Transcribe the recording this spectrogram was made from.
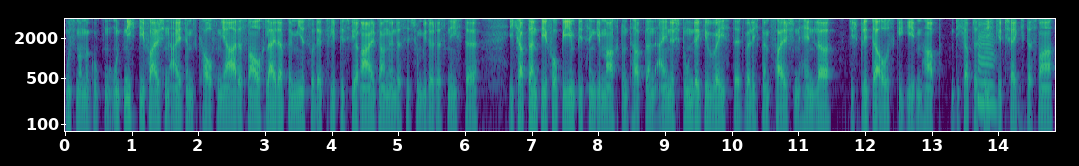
muss man mal gucken. Und nicht die falschen Items kaufen. Ja, das war auch leider bei mir so, der Clip ist viral gegangen, das ist schon wieder das nächste. Ich habe dann PvP ein bisschen gemacht und habe dann eine Stunde gewastet, weil ich beim falschen Händler die Splitter ausgegeben habe. Und ich habe das hm. nicht gecheckt. Das war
